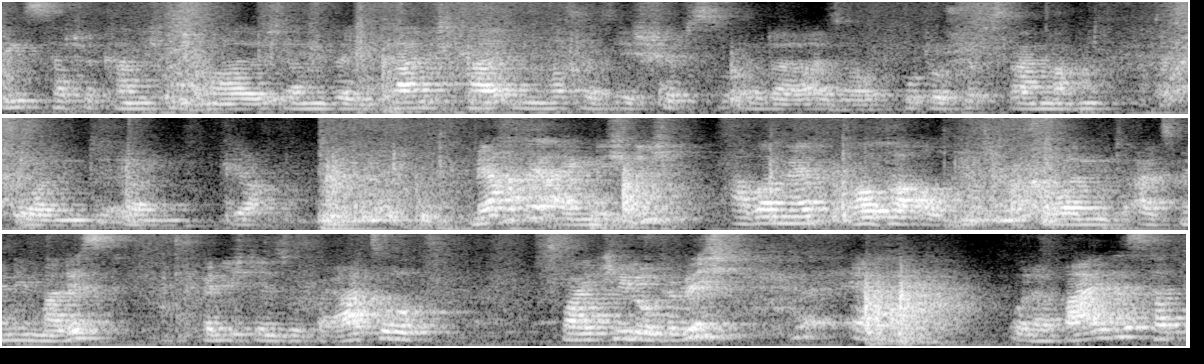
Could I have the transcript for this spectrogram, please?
Dingstasche kann ich nochmal irgendwelche Kleinigkeiten, was weiß ich, Chips oder also Fotochips reinmachen. Und ähm, ja, mehr hat er eigentlich nicht, aber mehr braucht er auch nicht. Und als Minimalist finde ich den super. Er hat so 2 Kilo Gewicht er, oder beides, hat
